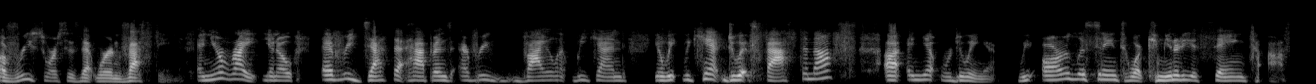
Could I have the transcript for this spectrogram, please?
of resources that we're investing. And you're right, you know, every death that happens, every violent weekend, you know, we, we can't do it fast enough, uh, and yet we're doing it. We are listening to what community is saying to us.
